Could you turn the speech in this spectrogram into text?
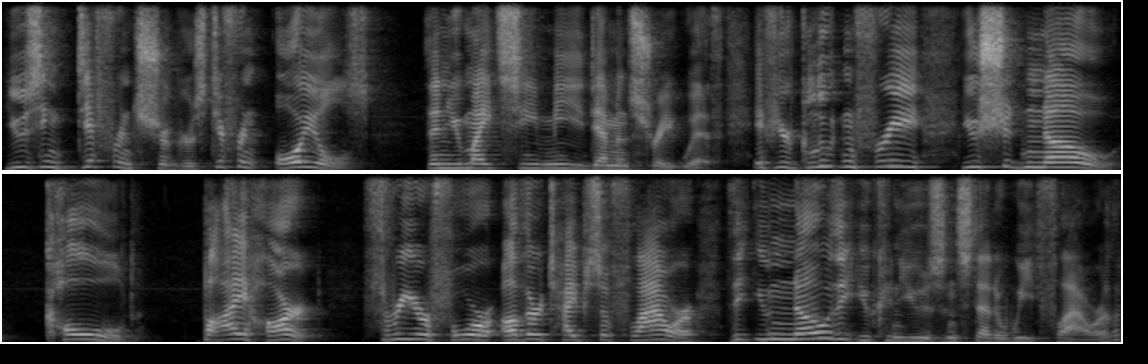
using different sugars, different oils than you might see me demonstrate with. If you're gluten free, you should know cold, by heart, three or four other types of flour that you know that you can use instead of wheat flour.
